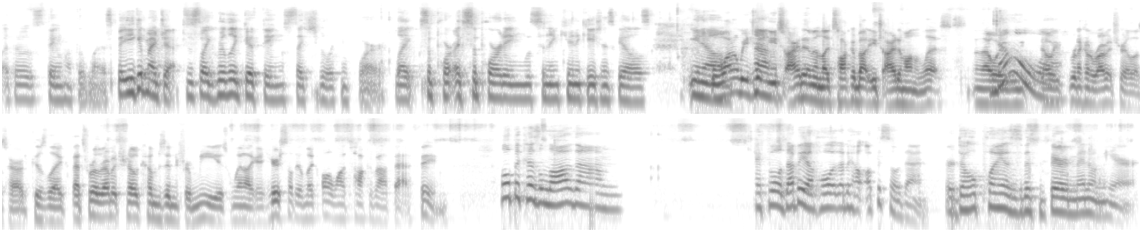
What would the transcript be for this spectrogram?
of those things on the list but you get my drift it's like really good things that you should be looking for like support like supporting listening communication skills you know Well, why don't we hit um, each item and like talk about each item on the list? And that way, we- No. that way we're not gonna rabbit trail as hard because like that's where the rabbit trail comes in for me is when like I hear something I'm like, oh, I want to talk about that thing. Well, because a lot of them, I feel that'd be a whole that'd be a whole episode then. Or the whole point is this bare minimum here.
